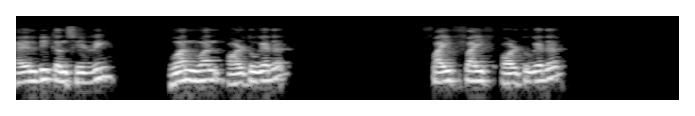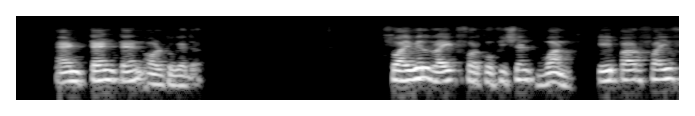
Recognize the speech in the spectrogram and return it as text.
I will be considering 1, 1 altogether, 5, 5 altogether and 10, 10 altogether. So I will write for coefficient 1 a power 5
